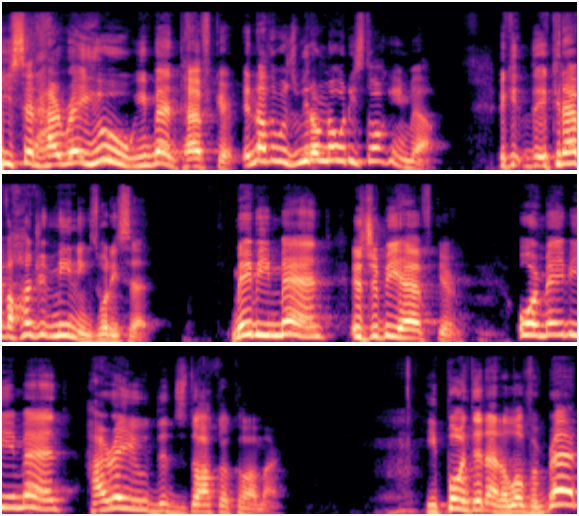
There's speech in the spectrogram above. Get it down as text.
he said Harehu. He meant hefker. In other words, we don't know what he's talking about. It could, it could have a hundred meanings. What he said. Maybe he meant it should be hefker. Or maybe he meant, Harehu did tzedakah kamar. He pointed at a loaf of bread.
